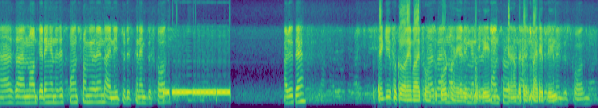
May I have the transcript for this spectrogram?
As I am not getting any response from your end, I need to disconnect this call. Are you there? Thank you for calling my phone As support. My name is getting any Mithilesh. response from Can I have the customer ID, please?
